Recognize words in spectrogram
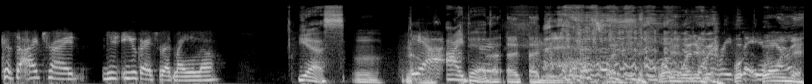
because I tried, you guys read my email. Yes. Mm. Yeah. I did. I, I, I did. What, what did we, Read what, what we email.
